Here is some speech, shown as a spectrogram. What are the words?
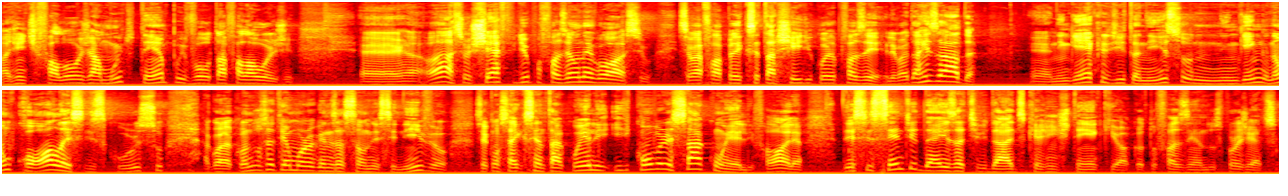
a gente falou já há muito tempo e voltar a falar hoje. É, ah, seu chefe pediu para fazer um negócio, você vai falar para ele que você está cheio de coisa para fazer, ele vai dar risada. É, ninguém acredita nisso, ninguém não cola esse discurso. Agora, quando você tem uma organização nesse nível, você consegue sentar com ele e conversar com ele. Falar, olha, desses 110 atividades que a gente tem aqui, ó, que eu estou fazendo, os projetos,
